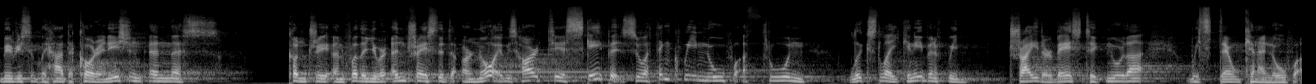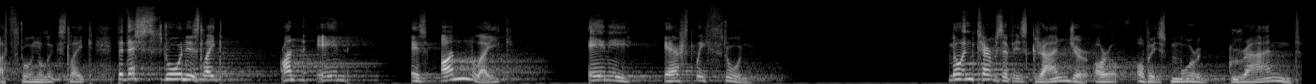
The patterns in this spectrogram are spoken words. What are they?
we recently had a coronation in this country, and whether you were interested or not, it was hard to escape it. So I think we know what a throne looks like, and even if we tried our best to ignore that, we still kind of know what a throne looks like. But this throne is like un- is unlike any earthly throne. Not in terms of its grandeur or of its more grand,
